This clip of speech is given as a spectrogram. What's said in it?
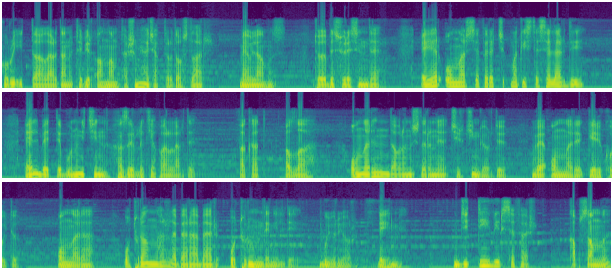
kuru iddialardan öte bir anlam taşımayacaktır dostlar. Mevlamız Tövbe suresinde eğer onlar sefere çıkmak isteselerdi, elbette bunun için hazırlık yaparlardı. Fakat Allah onların davranışlarını çirkin gördü ve onları geri koydu. Onlara oturanlarla beraber oturun denildi buyuruyor değil mi? Ciddi bir sefer, kapsamlı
